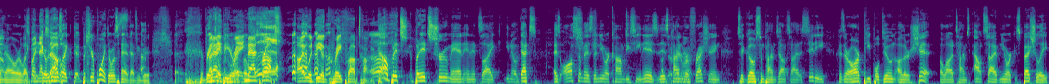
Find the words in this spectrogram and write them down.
you Oh, know, or that's like my there- next there, was album. like, but to your point, there was that'd be weird. That'd Rachel be you're like, great. oh, Mad props. I would be a great prop comic. no, but it's but it's true, man, and it's like you know that's as awesome as the New York comedy scene is. It is kind of refreshing to go sometimes outside the city because there are people doing other shit a lot of times outside of New York, especially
